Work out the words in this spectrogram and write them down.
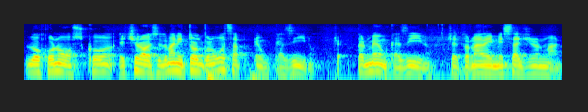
lo conosco e ce l'ho, se domani tolgono WhatsApp è un casino. Cioè, per me è un casino, cioè tornare ai messaggi normali.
